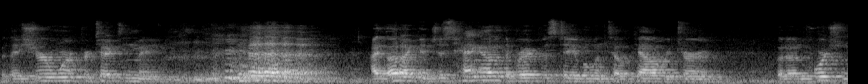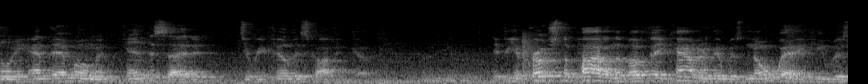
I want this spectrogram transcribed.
but they sure weren't protecting me. I thought I could just hang out at the breakfast table until Cal returned, but unfortunately, at that moment, Ken decided to refill his coffee cup. If he approached the pot on the buffet counter, there was no way he was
